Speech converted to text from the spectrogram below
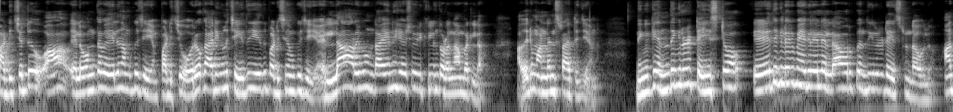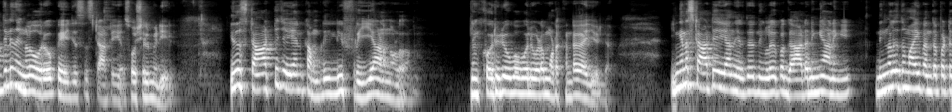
പഠിച്ചിട്ട് ആ എലോങ് ദ വേയിൽ നമുക്ക് ചെയ്യാം. പഠിച്ച് ഓരോ കാര്യങ്ങൾ ചെയ്ത് ചെയ്ത് പഠിച്ച് നമുക്ക് ചെയ്യാം. എല്ലാ അറിവും ഉണ്ടായതിനു ശേഷം ഒരിക്കലും തുടങ്ങാൻ പറ്റില്ല. അതൊരു മണ്ടൻ സ്ട്രാറ്റജിയാണ് നിങ്ങൾക്ക് എന്തെങ്കിലും ഒരു ടേസ്റ്റോ ഏതെങ്കിലും ഒരു മേഖലയിൽ എല്ലാവർക്കും എന്തെങ്കിലും ഒരു ടേസ്റ്റ് ഉണ്ടാവുമല്ലോ. അതിൽ നിങ്ങൾ ഓരോ പേജസ് സ്റ്റാർട്ട് ചെയ്യുക സോഷ്യൽ മീഡിയയിൽ ഇത് സ്റ്റാർട്ട് ചെയ്യാൻ കംപ്ലീറ്റ്ലി ഫ്രീ ആണെന്നുള്ളതാണ്. നിങ്ങൾക്ക് ഒരു രൂപ പോലും ഇവിടെ മുടക്കേണ്ട കാര്യമില്ല. ഇങ്ങനെ സ്റ്റാർട്ട് ചെയ്യാൻ നേരത്ത് നിങ്ങൾ ഇപ്പോൾ ഗാർഡനിങ് ആണെങ്കിൽ നിങ്ങൾ ഇതുമായി ബന്ധപ്പെട്ട്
